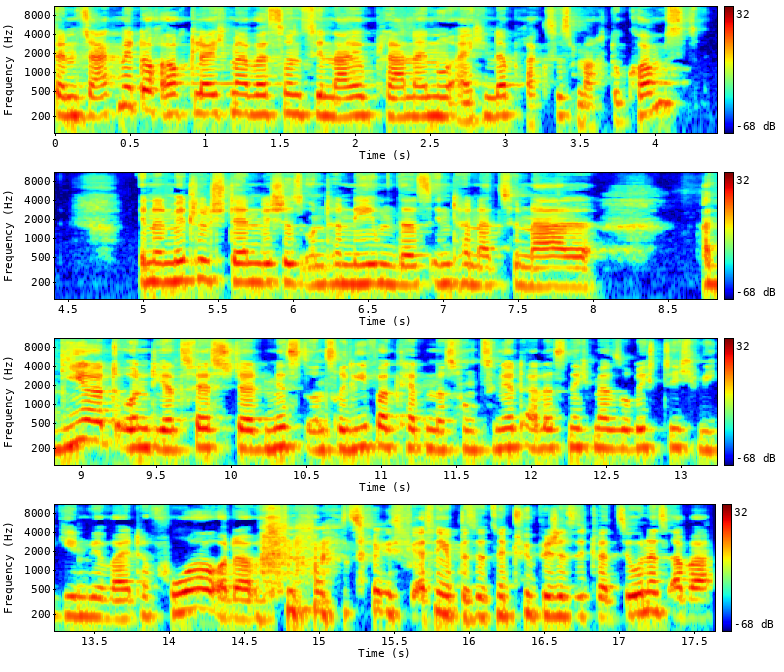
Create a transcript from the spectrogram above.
Dann sag mir doch auch gleich mal, was so ein Szenarioplaner nun eigentlich in der Praxis macht. Du kommst in ein mittelständisches Unternehmen, das international agiert und jetzt feststellt, Mist, unsere Lieferketten, das funktioniert alles nicht mehr so richtig, wie gehen wir weiter vor? Oder ich weiß nicht, ob das jetzt eine typische Situation ist, aber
